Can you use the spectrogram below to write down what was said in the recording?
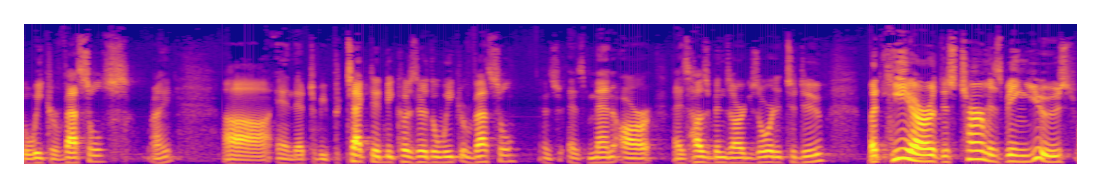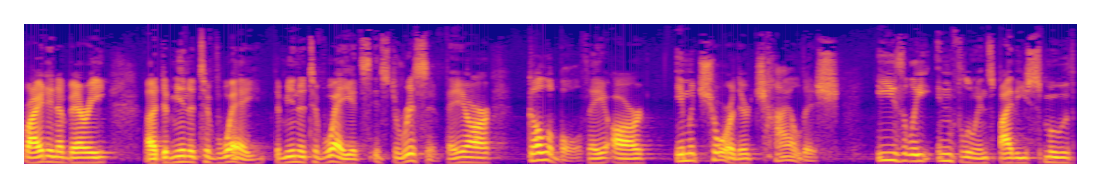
the weaker vessels, right? Uh, and they're to be protected because they're the weaker vessel, as, as men are, as husbands are exhorted to do. But here, this term is being used, right, in a very uh, diminutive way. Diminutive way. It's, it's derisive. They are gullible. They are immature. They're childish, easily influenced by these smooth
